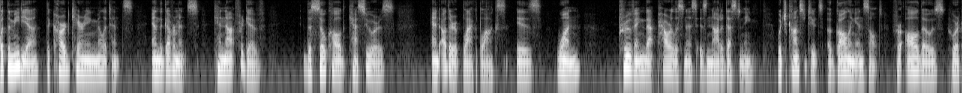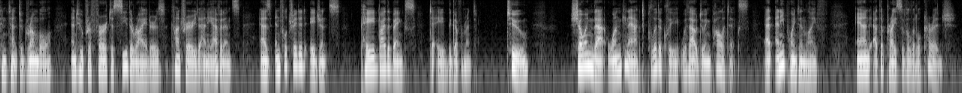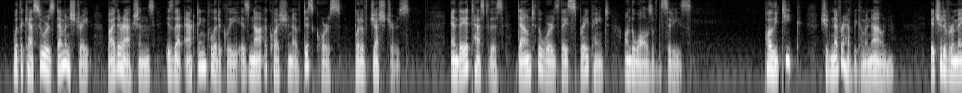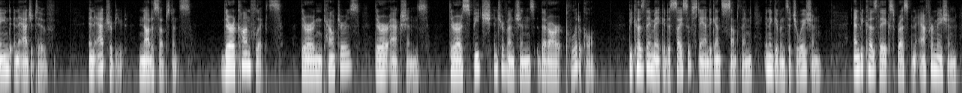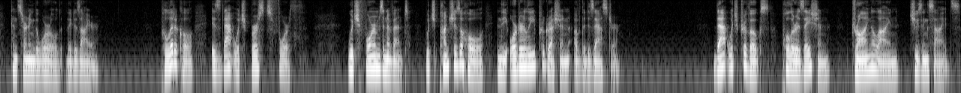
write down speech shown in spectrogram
What the media, the card carrying militants, and the governments cannot forgive the so called casseurs and other black blocs is 1. Proving that powerlessness is not a destiny, which constitutes a galling insult for all those who are content to grumble and who prefer to see the rioters, contrary to any evidence, as infiltrated agents paid by the banks to aid the government. 2. Showing that one can act politically without doing politics, at any point in life, and at the price of a little courage. What the casseurs demonstrate by their actions is that acting politically is not a question of discourse, but of gestures and they attest this down to the words they spray paint on the walls of the cities. Politique should never have become a noun. It should have remained an adjective, an attribute, not a substance. There are conflicts, there are encounters, there are actions, there are speech interventions that are political, because they make a decisive stand against something in a given situation, and because they express an affirmation concerning the world they desire. Political is that which bursts forth, which forms an event, which punches a hole in the orderly progression of the disaster. That which provokes polarization, drawing a line, choosing sides.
